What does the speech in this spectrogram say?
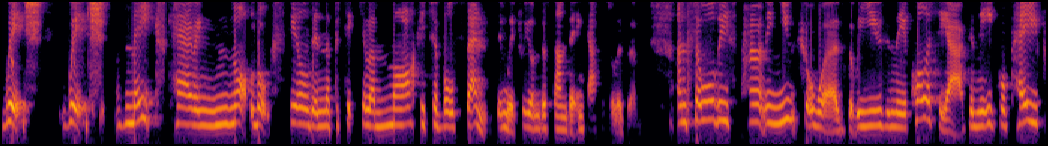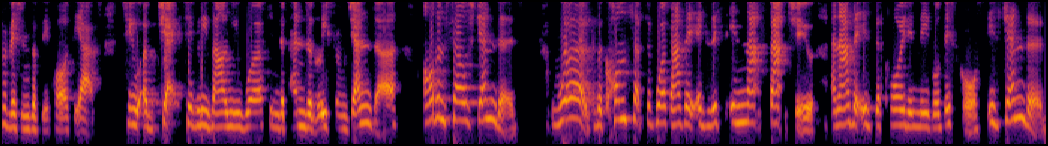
which which makes caring not look skilled in the particular marketable sense in which we understand it in capitalism. And so, all these apparently neutral words that we use in the Equality Act, in the equal pay provisions of the Equality Act, to objectively value work independently from gender, are themselves gendered. Work, the concept of work as it exists in that statute and as it is deployed in legal discourse, is gendered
